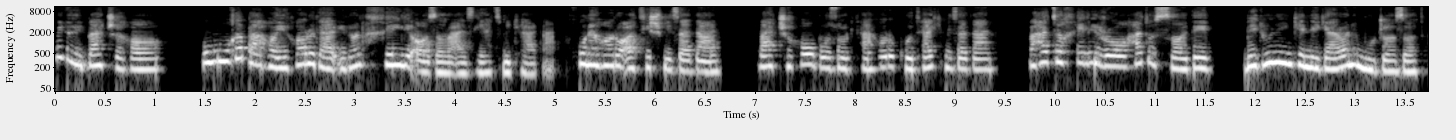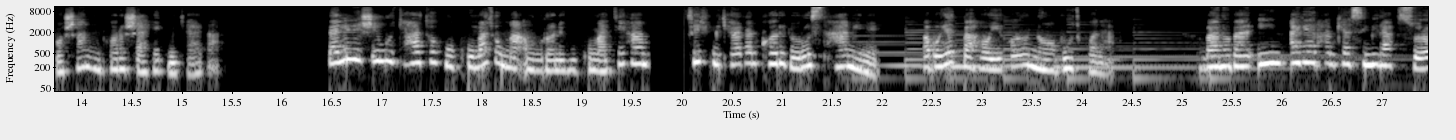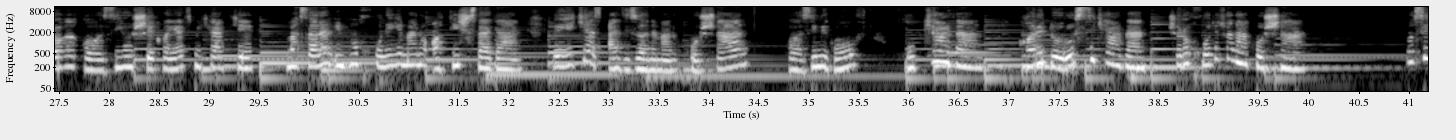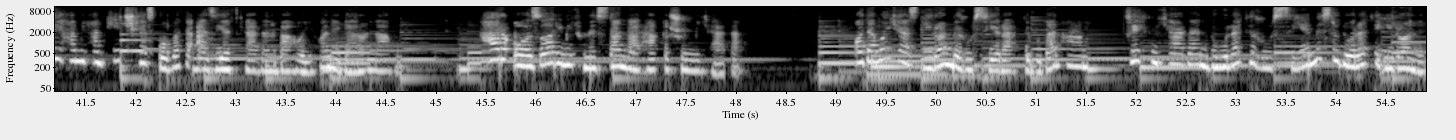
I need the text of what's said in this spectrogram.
می‌دونید بچه ها اون موقع بهایی ها رو در ایران خیلی آزار و اذیت می‌کردن. خونه ها رو آتیش می‌زدن بچه ها و بزرگترها رو کتک می‌زدن و حتی خیلی راحت و ساده بدون اینکه نگران مجازات باشن اونها رو شهید می‌کردن. دلیلش این بود که حتی حکومت و مأموران حکومتی هم فکر می‌کردن کار درست همینه و باید بهایی ها رو نابود کنن. بنابراین اگر هم کسی می‌رفت سراغ قاضی و شکایت می‌کرد که مثلا اینها خونه منو آتیش زدن یا یکی از عزیزان منو کشتن قاضی می‌گفت خوب کردن کار درستی کردن چرا خودتو نکشتن؟ واسه همین هم هیچ کس بابت اذیت کردن بهایی ها نگران نبود. هر آزاری می‌تونستن در حقشون می‌کردن. آدمایی که از ایران به روسیه رفته بودن هم فکر می‌کردن دولت روسیه مثل دولت ایرانه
